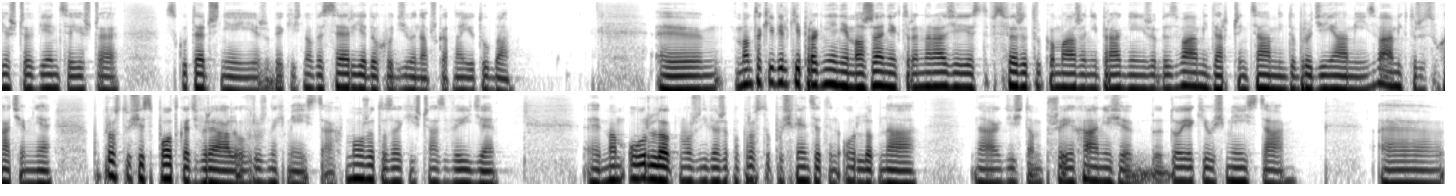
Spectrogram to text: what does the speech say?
jeszcze więcej, jeszcze skuteczniej, żeby jakieś nowe serie dochodziły na przykład na YouTube'a. Mam takie wielkie pragnienie, marzenie, które na razie jest w sferze tylko marzeń i pragnień, żeby z wami, darczyńcami, dobrodziejami, z wami, którzy słuchacie mnie, po prostu się spotkać w realu, w różnych miejscach. Może to za jakiś czas wyjdzie. Mam urlop, możliwe, że po prostu poświęcę ten urlop na, na gdzieś tam przejechanie się do, do jakiegoś miejsca, e,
